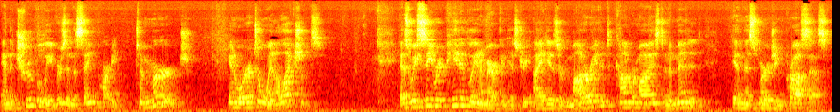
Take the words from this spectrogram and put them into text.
and the true believers in the same party to merge in order to win elections. As we see repeatedly in American history, ideas are moderated, compromised, and amended in this merging process.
